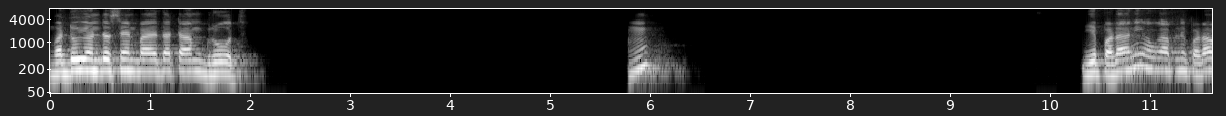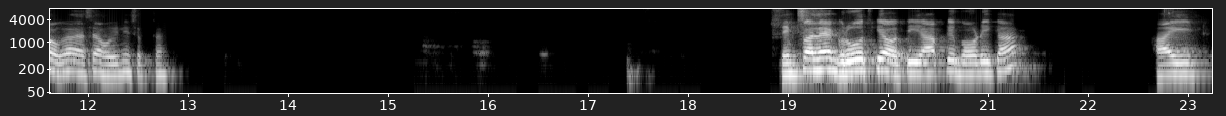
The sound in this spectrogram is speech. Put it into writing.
What do you understand by the term growth ये पढ़ा नहीं होगा, आपने पढ़ा होगा, ऐसा हो ही नहीं सकता। सिंपल है ग्रोथ क्या होती है? आपके बॉडी का हाइट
